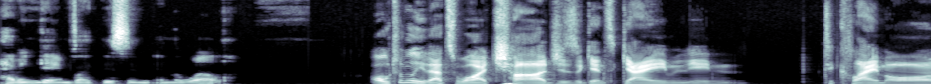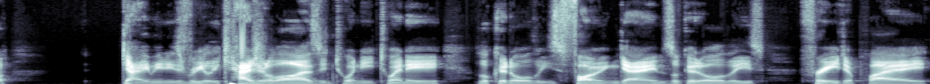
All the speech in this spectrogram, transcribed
having games like this in, in the world. Ultimately, that's why charges against gaming to claim, oh, gaming is really casualized in 2020. Look at all these phone games. Look at all these free to play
